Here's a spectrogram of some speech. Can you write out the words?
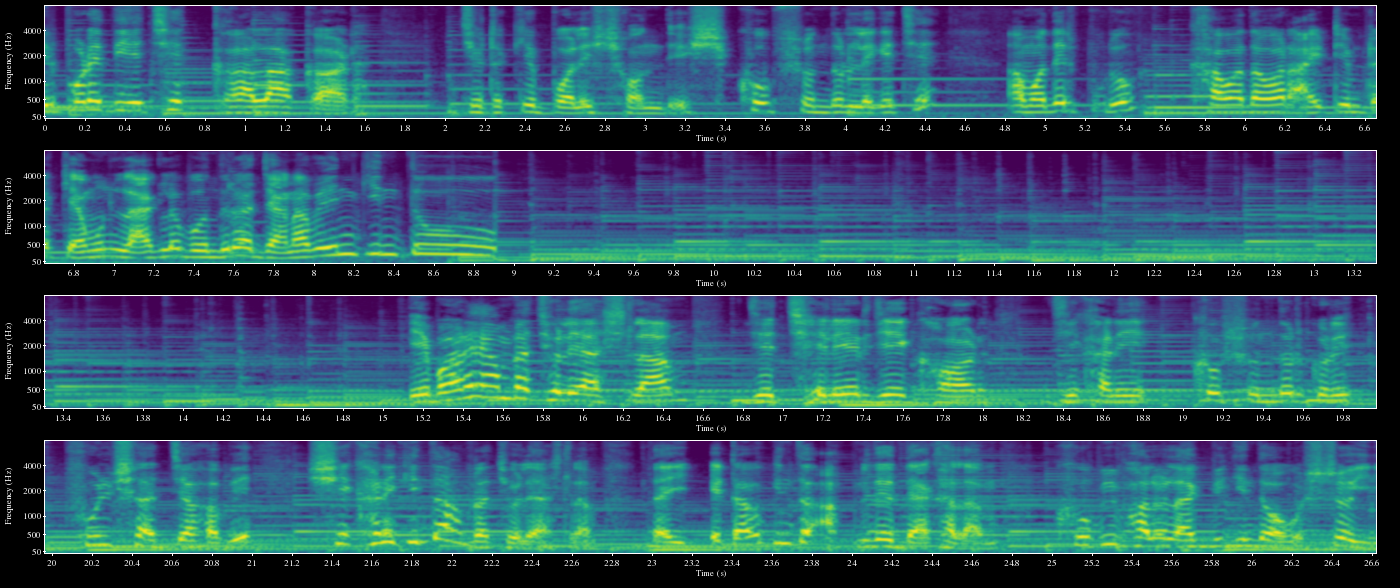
এরপরে দিয়েছে কালাকার, যেটাকে বলে সন্দেশ। খুব সুন্দর লেগেছে। আমাদের পুরো খাওয়া দাওয়ার আইটেমটা কেমন লাগল বন্ধুরা জানাবেন কিন্তু। এবারে আমরা চলে আসলাম যে ছেলের যে ঘর, যেখানে খুব সুন্দর করে ফুল সাজ্জা হবে, সেখানে কিন্তু আমরা চলে আসলাম। তাই এটাও কিন্তু আপনাদের দেখালাম। খুবই ভালো লাগবে কিন্তু অবশ্যই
